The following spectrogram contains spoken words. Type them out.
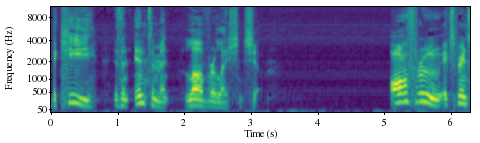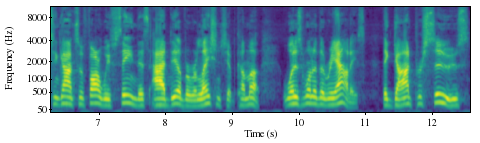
The key is an intimate love relationship. All through experiencing God so far, we've seen this idea of a relationship come up. What is one of the realities? That God pursues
